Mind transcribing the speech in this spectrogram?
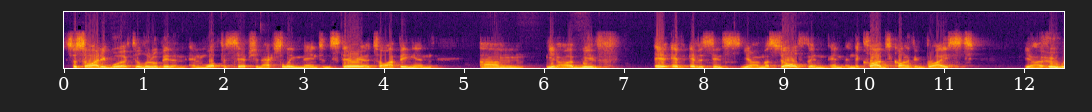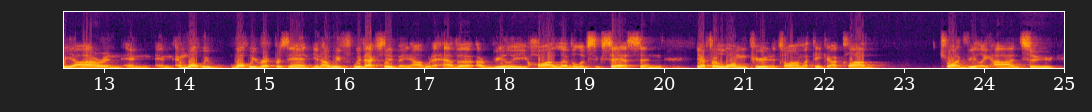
society worked a little bit and, and what perception actually meant and stereotyping. And, um, you know, we've, ever, ever since, you know, myself and, and, and the club's kind of embraced, you know, who we are and, and, and, and what we, what we represent, you know, we've, we've actually been able to have a, a really high level of success. And, you know, for a long period of time, I think our club, tried really hard to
